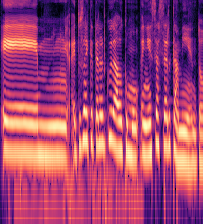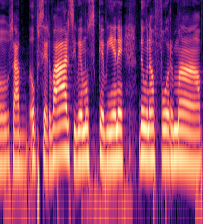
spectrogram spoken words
Em, entonces hay que tener cuidado como en ese acercamiento, o sea, observar si vemos que viene de una forma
